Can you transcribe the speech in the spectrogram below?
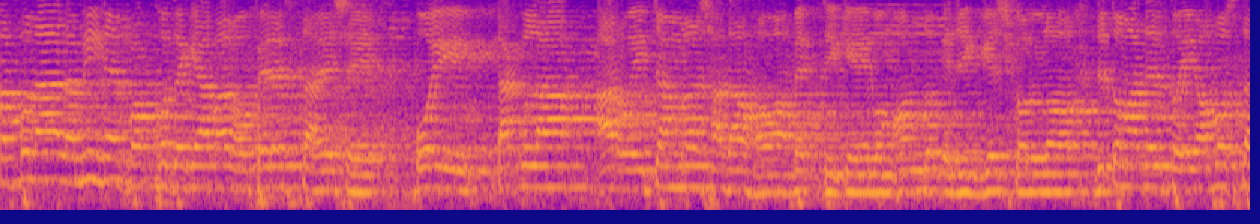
রাব্বুল আলামিনের পক্ষ থেকে আবার ও ফেরেশতা এসে ওই টাকলা আর ওই চামড়া সাদা হওয়া ব্যক্তিকে এবং অন্ধকে জিজ্ঞেস করল যে, তোমাদের তো এই অবস্থা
